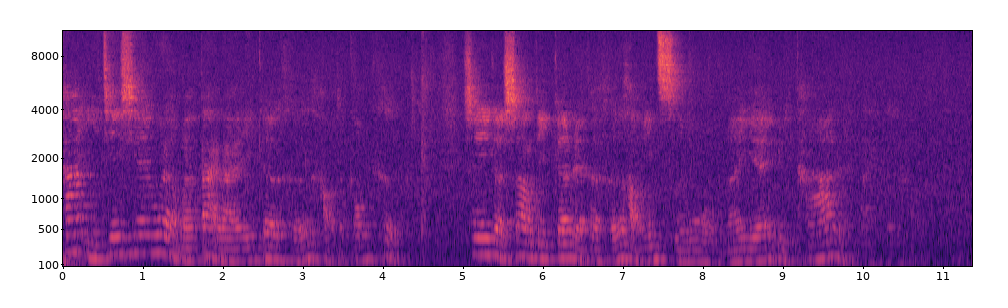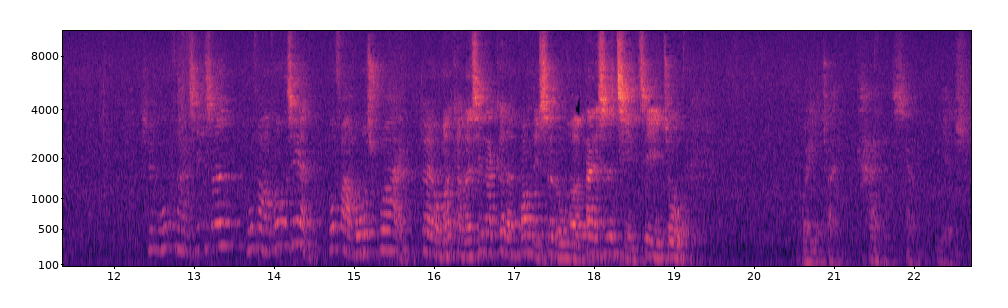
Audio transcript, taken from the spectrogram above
他已经先为我们带来一个很好的功课。是一个上帝跟人的和好，因此我们也与他人。所以无法牺牲，无法奉献，无法活出爱。对，我们可能现在个人观点是如何，但是请记住，回转看向耶稣。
